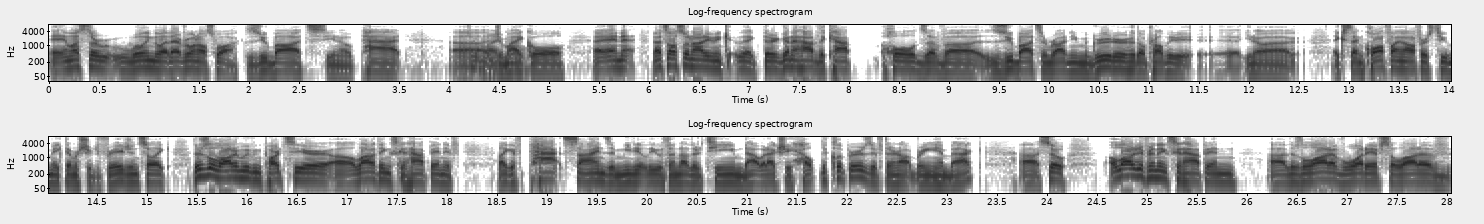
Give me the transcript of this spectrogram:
unless they're willing to let everyone else walk. Zubac, you know, Pat, uh, JaMychal. Jamichael, and that's also not even like they're gonna have the cap holds of uh, Zubac and Rodney McGruder, who they'll probably, uh, you know, uh, extend qualifying offers to, make them restricted free agents. So like, there's a lot of moving parts here. Uh, a lot of things can happen if, like, if Pat signs immediately with another team, that would actually help the Clippers if they're not bringing him back. Uh, so a lot of different things can happen. Uh, there's a lot of what ifs, a lot of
